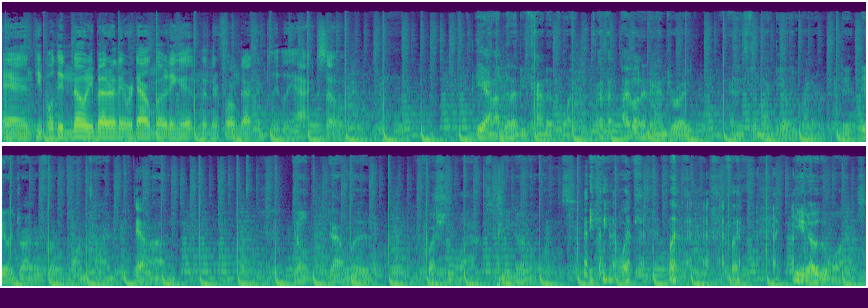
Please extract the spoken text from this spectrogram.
and people didn't know any better and they were downloading it and then their phone got completely hacked so Yeah, and I'm gonna be kind of like I've, I've owned an Android, and it's been my daily runner, da- daily driver for a long time. Yeah. Um, don't download questionable apps. You know the ones. you know, like, like, you know the ones.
